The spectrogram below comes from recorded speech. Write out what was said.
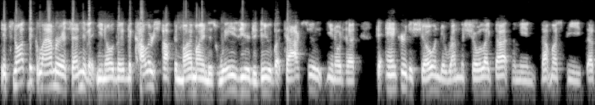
it's not the glamorous end of it. You know, the, the color stuff in my mind is way easier to do, but to actually, you know, to, to anchor the show and to run the show like that, I mean, that must be, that,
